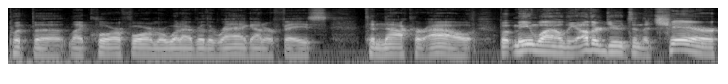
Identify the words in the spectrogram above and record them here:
put the like chloroform or whatever the rag on her face to knock her out but meanwhile the other dude's in the chair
